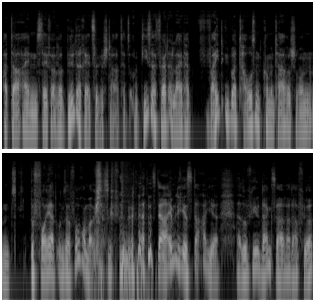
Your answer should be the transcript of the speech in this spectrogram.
hat da ein Stay Forever Bilderrätsel gestartet. Und dieser Thread allein hat weit über 1000 Kommentare schon und befeuert unser Forum, habe ich das Gefühl. Das ist der heimliche Star hier. Also vielen Dank, Sarah, dafür.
